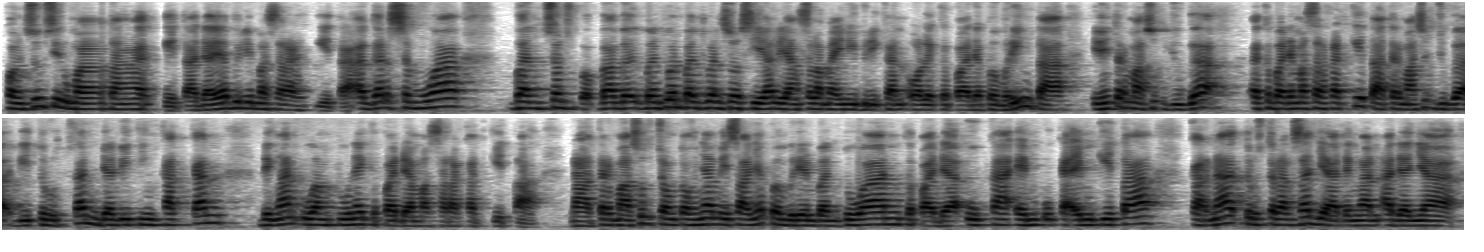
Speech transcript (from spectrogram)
konsumsi rumah tangga kita, daya beli masyarakat kita, agar semua bantuan-bantuan sosial yang selama ini diberikan oleh kepada pemerintah ini termasuk juga eh, kepada masyarakat kita termasuk juga diteruskan dan ditingkatkan dengan uang tunai kepada masyarakat kita. Nah, termasuk contohnya misalnya pemberian bantuan kepada UKM UKM kita karena terus terang saja dengan adanya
